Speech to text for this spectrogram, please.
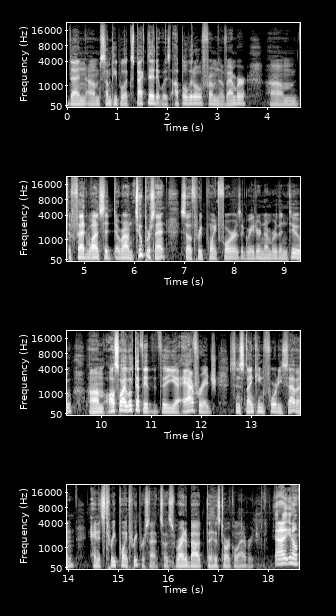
than um, some people expected. It was up a little from November. Um, the Fed wants it around 2%, so 3.4 is a greater number than 2. Um, also, I looked at the, the uh, average since 1947, and it's 3.3%, so it's right about the historical average. And, I, you know,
